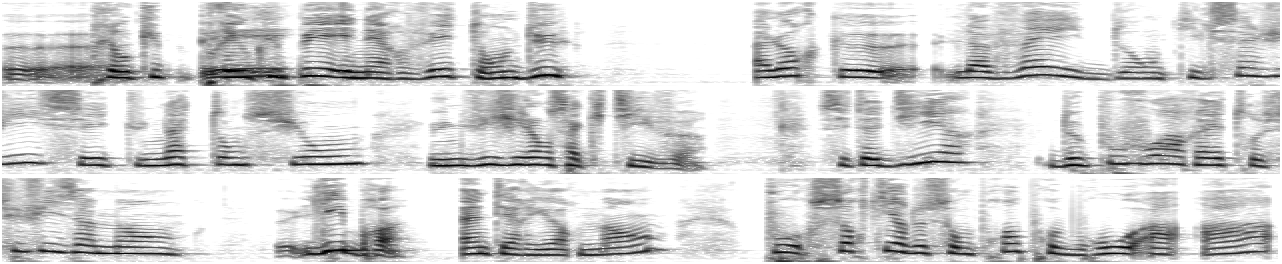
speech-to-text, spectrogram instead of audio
euh, préoccupé. préoccupé, énervé, tendu. Alors que la veille dont il s'agit, c'est une attention, une vigilance active c'est-à-dire de pouvoir être suffisamment euh, libre intérieurement pour sortir de son propre brouhaha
